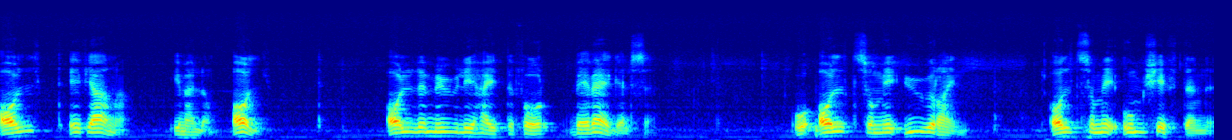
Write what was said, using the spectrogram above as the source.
Alt er fjerna imellom. Alt. Alle muligheter for bevegelse. Og alt som er ureint, alt som er omskiftende,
